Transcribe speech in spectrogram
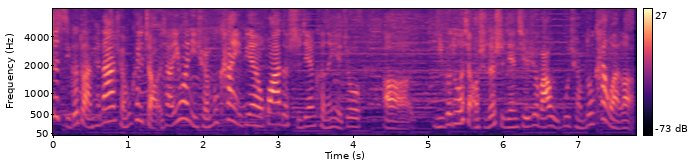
这几个短片大家全部可以找一下，因为你全部看一遍花的时间可能也就呃一个多小时的时间，其实就把五部全部都看完了。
